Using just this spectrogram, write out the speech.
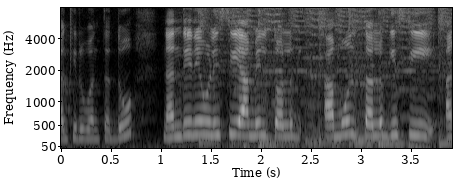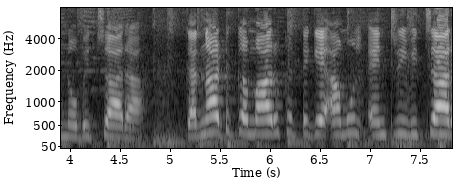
ಆಗಿರುವಂಥದ್ದು. ನಂದಿನಿ ಉಳಿಸಿ ಅಮಿಲ್ ತೊಲಗಿ ಅಮೂಲ್ ತೊಲಗಿಸಿ ಅನ್ನೋ ವಿಚಾರ. ಕರ್ನಾಟಕ ಮಾರುಕಟ್ಟೆಗೆ ಅಮೂಲ್ ಎಂಟ್ರಿ ವಿಚಾರ.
